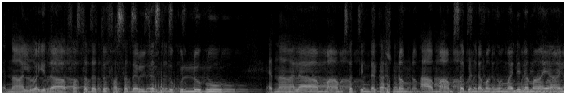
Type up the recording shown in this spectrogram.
എന്നാൽ എന്നാൽ ആ മാംസത്തിന്റെ കഷ്ണം ആ മാംസപിണ്ഡം അങ്ങ് മലിനമായാൽ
